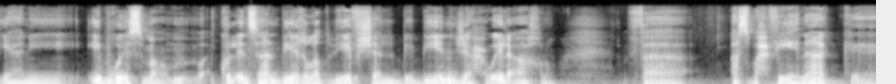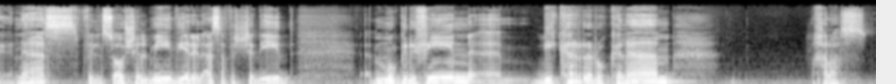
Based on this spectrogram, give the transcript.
يعني يبغوا يسمعوا. كل إنسان بيغلط بيفشل بينجح وإلى آخره. فأصبح في هناك ناس في ال social media للأسف الشديد مقرفين بيكرروا كلام. خلاص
